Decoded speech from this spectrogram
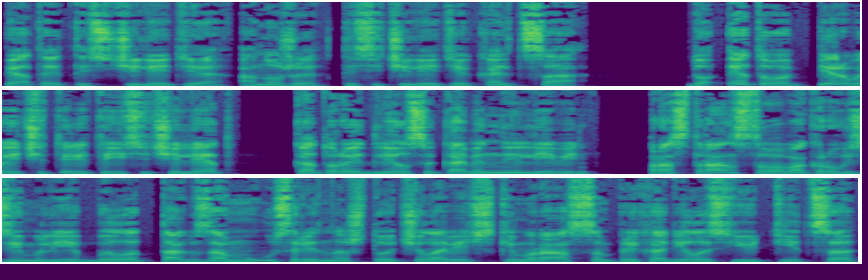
пятое тысячелетие, оно же тысячелетие кольца. До этого первые четыре тысячи лет, которые длился каменный ливень, пространство вокруг Земли было так замусорено, что человеческим расам приходилось ютиться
